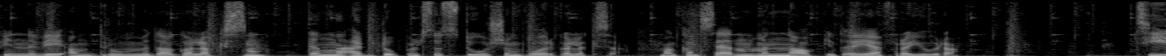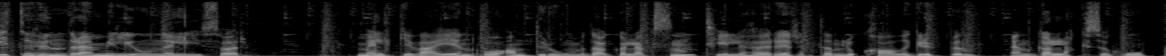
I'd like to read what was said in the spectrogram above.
finner vi Andromeda-galaksen. Denne er dobbelt så stor som vår galakse. Man kan se den med nakent øye fra jorda. 10-100 millioner lysår. Melkeveien og Andromeda-galaksen tilhører den lokale gruppen, en galaksehop.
